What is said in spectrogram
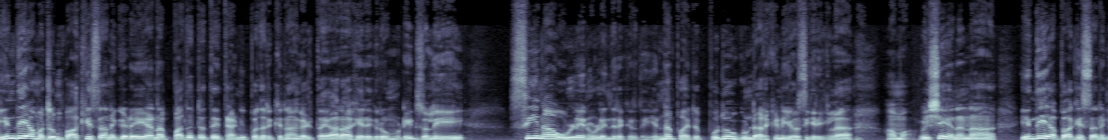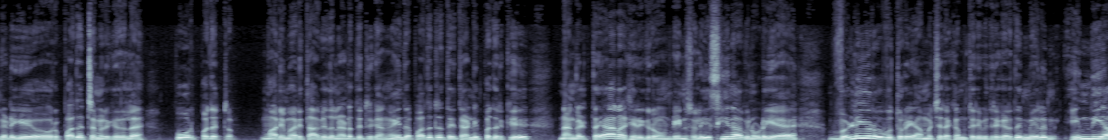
இந்தியா மற்றும் பாகிஸ்தானுக்கு இடையேயான பதற்றத்தை தணிப்பதற்கு நாங்கள் தயாராக இருக்கிறோம் அப்படின்னு சொல்லி சீனா உள்ளே நுழைந்திருக்கிறது. என்னப்பா இது? புது குண்டா இருக்குன்னு யோசிக்கிறீங்களா? ஆமாம் விஷயம் என்னன்னா இந்தியா பாகிஸ்தானுக்கு இடையே ஒரு பதற்றம் இருக்குதுல்ல. போர் பதற்றம். மாறி மாறி தாக்குதல் நடத்திட்டு இருக்காங்க இந்த பதற்றத்தை தணிப்பதற்கு நாங்கள் தயாராக இருக்கிறோம் அப்படின்னு சொல்லி சீனாவினுடைய வெளியுறவுத்துறை அமைச்சரகம் தெரிவித்திருக்கிறது. மேலும் இந்தியா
